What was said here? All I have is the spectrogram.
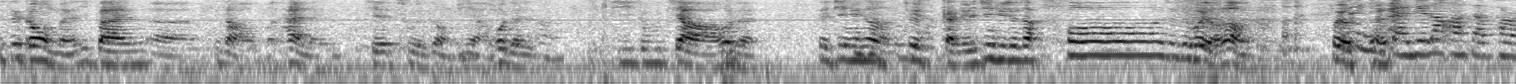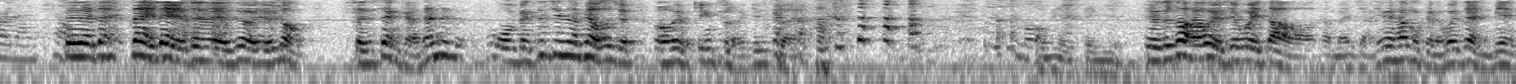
就是跟我们一般呃至少我们汉人接触的这种庙，或者嗯基督教啊，或者所以进去那种就感觉一进去就知道哦，就是会有那种 会有神感觉到阿萨帕尔来跳，对对对，那一类的，对对，就有有一种神圣感。但是我每次进那个庙，我都觉得哦，有跟出来，跟出来。为什么有的时候还会有些味道哦，坦白讲，因为他们可能会在里面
